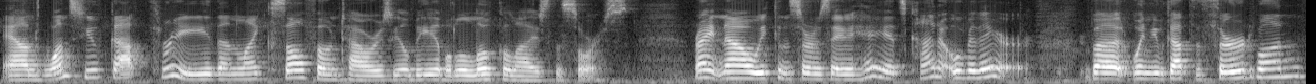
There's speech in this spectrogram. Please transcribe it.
And once you've got three, then like cell phone towers, you'll be able to localize the source. Right now, we can sort of say, hey, it's kind of over there. But when you've got the third one,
